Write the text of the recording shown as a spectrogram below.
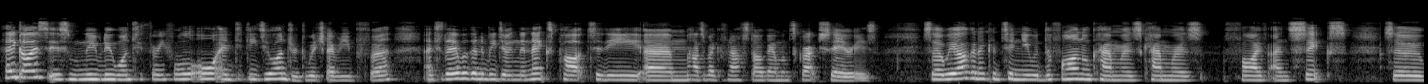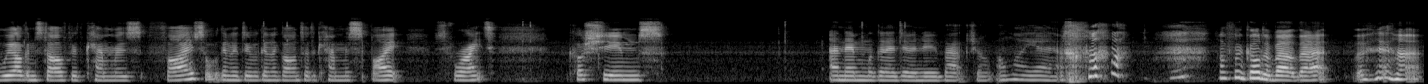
Hey guys, it's Noobly1234 or NDD200, whichever you prefer, and today we're going to be doing the next part to the um, How to Make a FNAF style game on Scratch series. So we are going to continue with the final cameras, cameras 5 and 6. So we are going to start off with cameras 5, so what we're going to do, we're going to go onto the camera sprite, sprite, costumes, and then we're going to do a new backdrop. Oh my yeah, I forgot about that.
